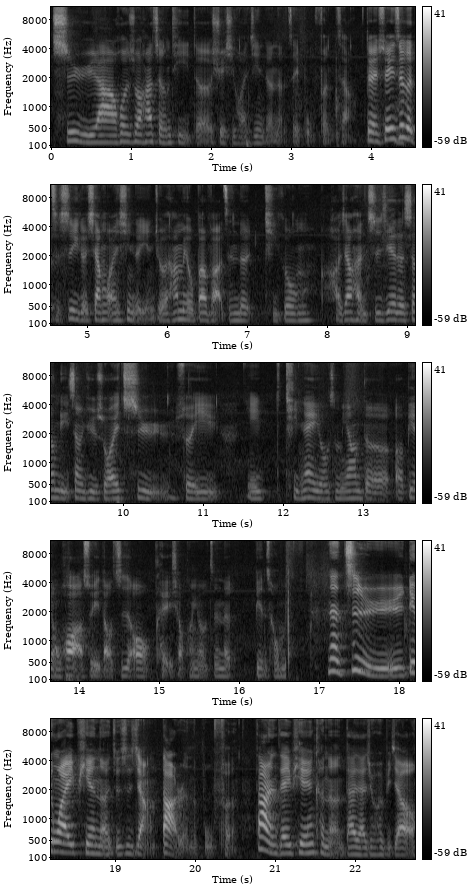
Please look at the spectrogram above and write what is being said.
吃鱼啊，或者说他整体的学习环境等等这部分，这样对，所以这个只是一个相关性的研究，他没有办法真的提供好像很直接的生理证据说，哎，吃鱼，所以你体内有什么样的呃变化，所以导致 OK 小朋友真的变聪明。那至于另外一篇呢，就是讲大人的部分。大人这一篇可能大家就会比较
